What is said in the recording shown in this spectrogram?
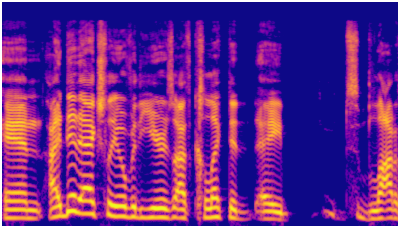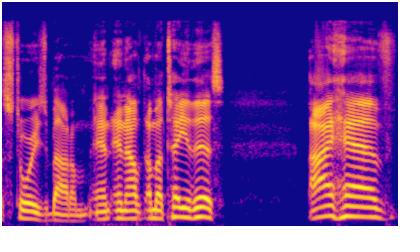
And I did actually over the years. I've collected a lot of stories about them, and and I'll, I'm gonna tell you this. I have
